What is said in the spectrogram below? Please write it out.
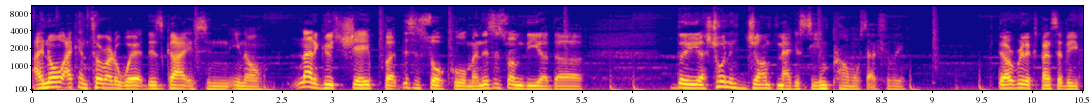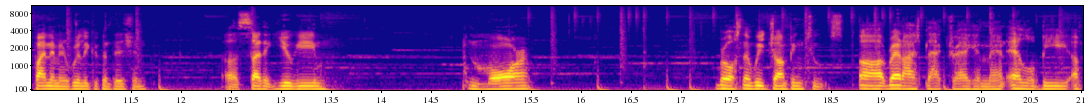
I know I can tell right away this guy is in, you know, not a good shape, but this is so cool, man. This is from the uh, the the uh, Shonen Jump magazine promos actually. They are really expensive, but you find them in really good condition. Uh, Psychic Yugi, more. Bro, so then we jumping to uh, Red Eyes Black Dragon, man. LOB. I'm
